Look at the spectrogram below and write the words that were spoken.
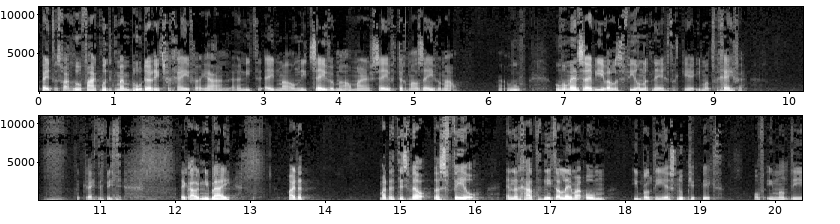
Petrus vraagt, hoe vaak moet ik mijn broeder iets vergeven? Ja, uh, niet eenmaal, niet zevenmaal, maar zeventig maal zevenmaal. Nou, hoe, hoeveel mensen hebben hier wel eens 490 keer iemand vergeven? ik weet het niet. Ik hou het niet bij. Maar dat, maar dat is wel, dat is veel. En dan gaat het niet alleen maar om iemand die een snoepje pikt. Of iemand die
